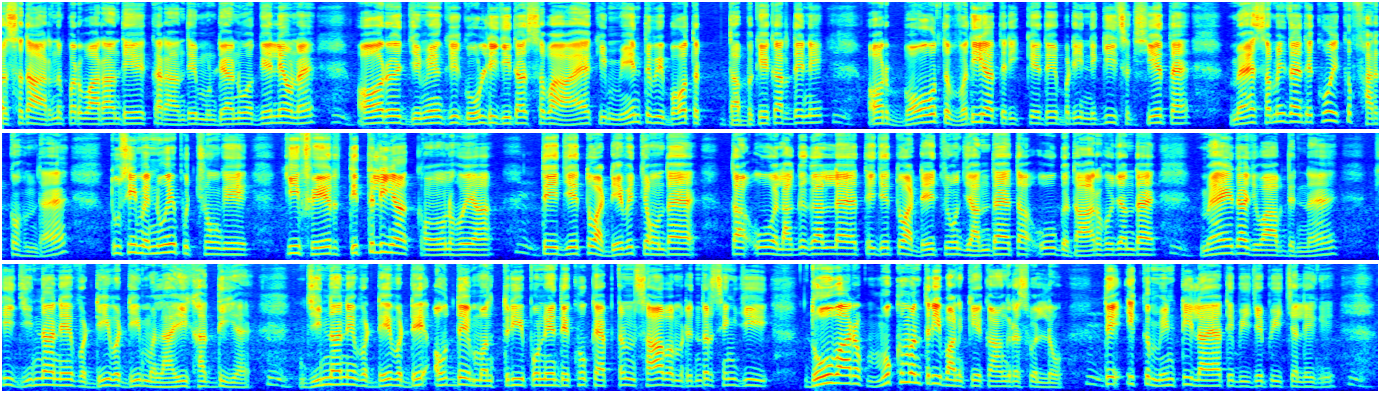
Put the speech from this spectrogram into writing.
ਸਧਾਰਨ ਪਰਿਵਾਰਾਂ ਦੇ ਘਰਾਂ ਦੇ ਮੁੰਡਿਆਂ ਨੂੰ ਅੱਗੇ ਲਿਆਉਣਾ ਹੈ। ਔਰ ਜਿਵੇਂ ਕਿ ਗੋਲਡੀ ਜੀ ਦਾ ਸੁਭਾਅ ਹੈ ਕਿ ਮਿਹਨਤ ਵੀ ਬਹੁਤ ਦੱਬ ਕੇ ਕਰਦੇ ਨੇ ਔਰ ਬਹੁਤ ਵਧੀਆ ਤਰੀਕੇ ਦੇ ਬੜੀ ਨਿੱਘੀ ਸ਼ਖਸੀਅਤ ਹੈ। ਮੈਂ ਸਮਝਦਾ ਦੇਖੋ, ਇੱਕ ਫ਼ਰਕ ਹੁੰਦਾ ਹੈ। ਤੁਸੀਂ ਮੈਨੂੰ ਇਹ ਪੁੱਛੋਗੇ ਕਿ ਫੇਰ ਤਿਤਲੀਆਂ ਕੌਣ ਹੋਇਆ? ਤੇ ਜੇ ਤੁਹਾਡੇ ਵਿੱਚ ਆਉਂਦਾ ਹੈ, ਤਾਂ ਉਹ ਅਲੱਗ ਗੱਲ ਹੈ। ਤੇ ਜੇ ਤੁਹਾਡੇ ਚੋਂ ਜਾਂਦਾ ਹੈ, ਤਾਂ ਉਹ ਗਦਾਰ ਹੋ ਜਾਂਦਾ ਹੈ। ਮੈਂ ਇਹਦਾ ਜਵਾਬ ਦਿੰਨਾ ਹੈ ਕਿ ਜਿਨ੍ਹਾਂ ਨੇ ਵੱਡੀ ਵੱਡੀ ਮਲਾਈ ਖਾਧੀ ਹੈ, ਜਿਨ੍ਹਾਂ ਨੇ ਵੱਡੇ ਵੱਡੇ ਅਹੁਦੇ ਮੰਤਰੀ ਪੁਣੇ, ਦੇਖੋ ਕੈਪਟਨ ਸਾਹਿਬ ਅਮਰਿੰਦਰ ਸਿੰਘ ਜੀ ਦੋ ਵਾਰ ਮੁੱਖ ਮੰਤਰੀ ਬਣ ਕੇ ਕਾਂਗਰਸ ਵੱਲੋਂ ਤੇ ਇੱਕ ਮਿੰਟ ਹੀ ਲਾਇਆ ਤੇ ਬੀਜੇਪੀ ਚਲੇ ਗਏ।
